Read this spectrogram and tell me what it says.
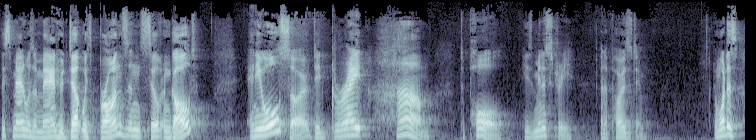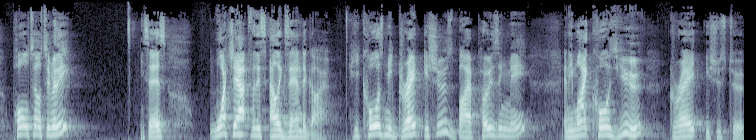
this man was a man who dealt with bronze and silver and gold, and he also did great harm to Paul, his ministry, and opposed him. And what does Paul tell Timothy? He says, Watch out for this Alexander guy. He caused me great issues by opposing me, and he might cause you great issues too.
